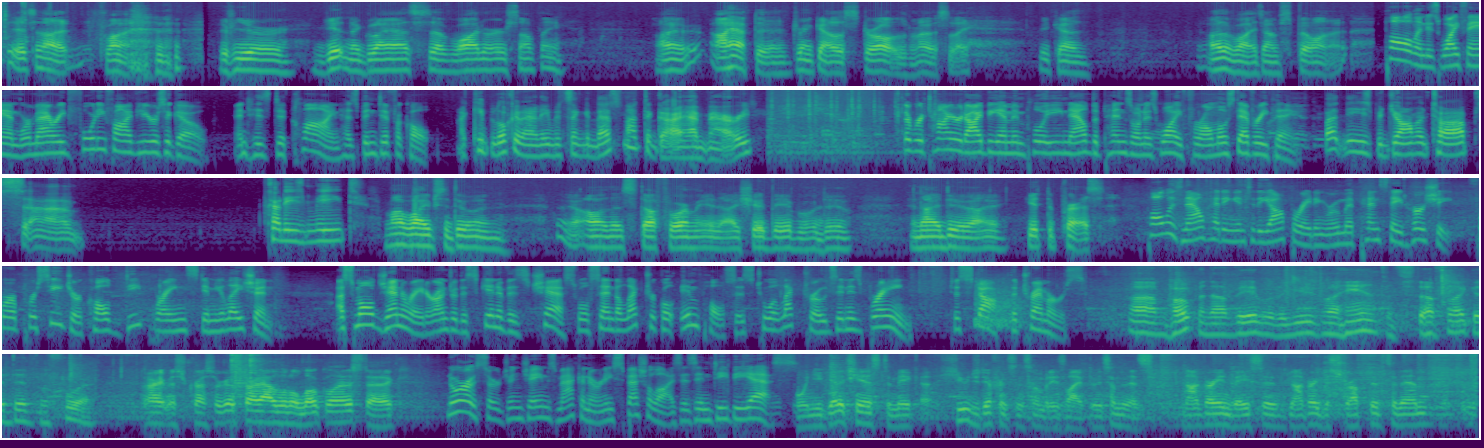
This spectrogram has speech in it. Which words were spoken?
It's not fun. if you're getting a glass of water or something, I I have to drink out of straws mostly because otherwise I'm spilling it. Paul and his wife Ann were married 45 years ago, and his decline has been difficult. I keep looking at him and thinking, that's not the guy I married. The retired IBM employee now depends on his wife for almost everything. Buttonese pajama tops, uh, cut his meat. My wife's doing all this stuff for me that I should be able to do, and I do. I get depressed. Paul is now heading into the operating room at Penn State Hershey for a procedure called deep brain stimulation. A small generator under the skin of his chest will send electrical impulses to electrodes in his brain to stop the tremors. I'm hoping I'll be able to use my hands and stuff like I did before. All right, Mr. Kress, we're going to start out with a little local anesthetic. Neurosurgeon James McInerney specializes in DBS. When you get a chance to make a huge difference in somebody's life, doing something that's not very invasive, not very disruptive to them,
